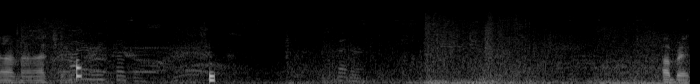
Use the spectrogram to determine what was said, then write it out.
I don't know actually. Primary focus. Better. I'll break.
